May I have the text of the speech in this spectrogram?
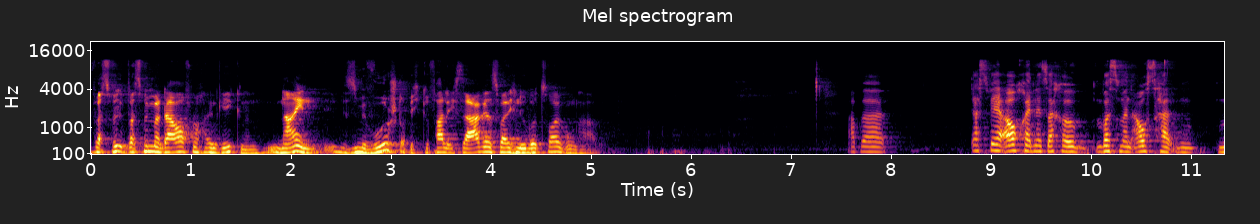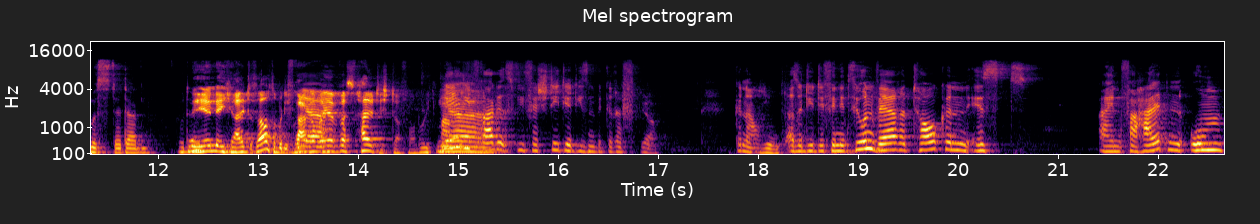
was will, was will man darauf noch entgegnen? Nein, es ist mir wurscht, ob ich gefalle. Ich sage es, weil ich eine Überzeugung habe. Aber das wäre auch eine Sache, was man aushalten müsste dann. Oder? Nee, nee, ich halte es aus, aber die Frage ja. war ja, was halte ich davon? Ich ja. die Frage ist, wie versteht ihr diesen Begriff? Ja. Genau. So. Also die Definition wäre, Token ist ein Verhalten, um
